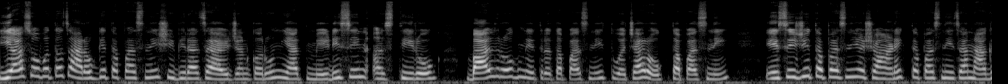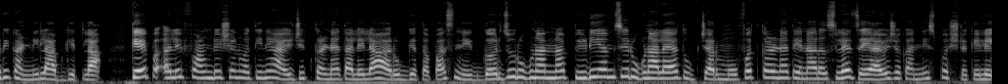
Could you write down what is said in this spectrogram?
यासोबतच आरोग्य तपासणी शिबिराचे आयोजन करून यात मेडिसिन अस्थिरोग बालरोग नेत्र तपासणी त्वचारोग तपासणी एसीजी तपासणी अशा अनेक तपासणीचा नागरिकांनी लाभ घेतला. केप अलिफ फाउंडेशन वतीने आयोजित करण्यात आलेल्या आरोग्य तपासणीत गरजू रुग्णांना पीडीएमसी रुग्णालयात उपचार मोफत करण्यात येणार असल्याचे आयोजकांनी स्पष्ट केले.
